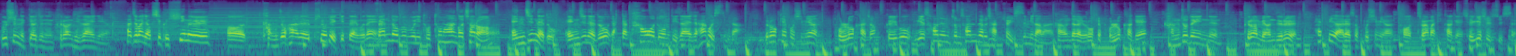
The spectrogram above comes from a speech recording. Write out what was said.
물씬 느껴지는 그런 디자인이에요. 하지만 역시 그 힘을 어, 강조할 필요도 있기 때문에 팬더 부분이 도톰한 것처럼 엔진에도 엔진에도 약간 파워돔 디자인을 하고 있습니다. 이렇게 보시면 볼록하죠. 그리고 위에 선은 좀 선대로 잡혀 있습니다만 가운데가 이렇게 볼록하게 강조되어 있는 그런 면들을 햇빛 아래서 보시면 더 드라마틱하게 즐기실 수 있어요.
